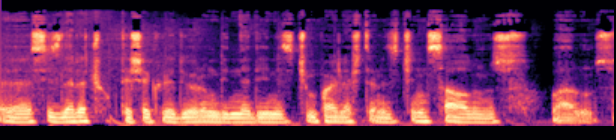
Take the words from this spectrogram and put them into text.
Ee, sizlere çok teşekkür ediyorum dinlediğiniz için, paylaştığınız için. Sağ olunuz, var olunuz.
